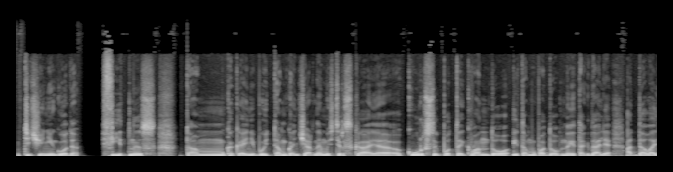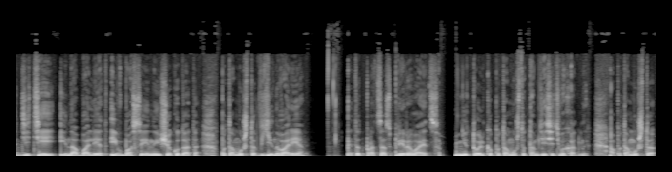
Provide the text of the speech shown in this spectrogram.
в течение года. Фитнес, там какая-нибудь там гончарная мастерская, курсы по тэквондо и тому подобное и так далее, отдавать детей и на балет, и в бассейн, и еще куда-то, потому что в январе этот процесс прерывается. Не только потому, что там 10 выходных, а потому что,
